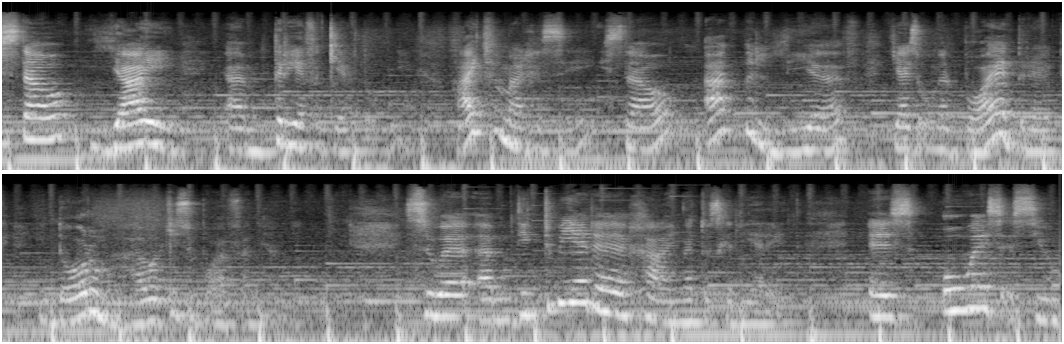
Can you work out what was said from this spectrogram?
stel jy ehm um, tree verkeerd op nie. Hy het vir my gesê, stel ek beleef jy's onder baie druk en daarom hou ek nie so baie van jou nie. So ehm um, die tweede geheim wat ons geleer het is always assume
